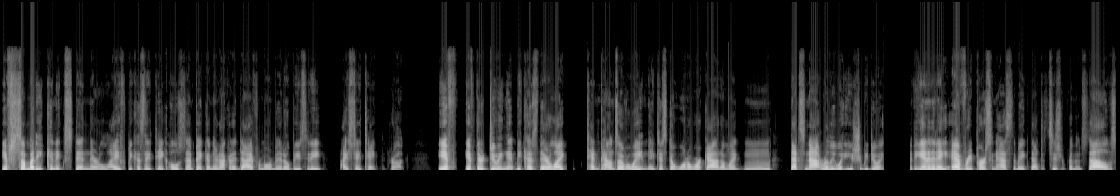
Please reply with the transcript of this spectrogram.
If somebody can extend their life because they take Ozempic and they're not going to die from morbid obesity, I say take the drug. If if they're doing it because they're like 10 pounds overweight and they just don't want to work out, I'm like, mm, that's not really what you should be doing. At the end of the day, every person has to make that decision for themselves.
